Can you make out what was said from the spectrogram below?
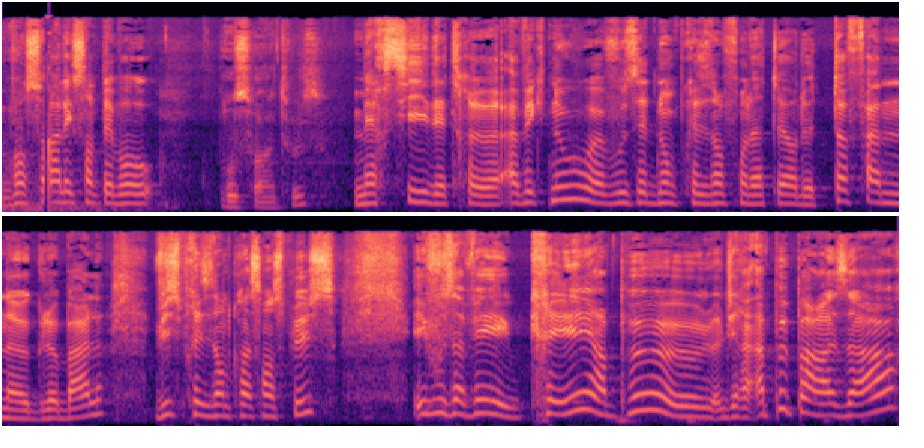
Bonsoir Alexandre Pebro. Bonsoir à tous. Merci d'être euh, avec nous. Vous êtes donc président fondateur de Tofan Global, vice-président de Croissance Plus, et vous avez créé un peu, euh, je dirais un peu par hasard,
